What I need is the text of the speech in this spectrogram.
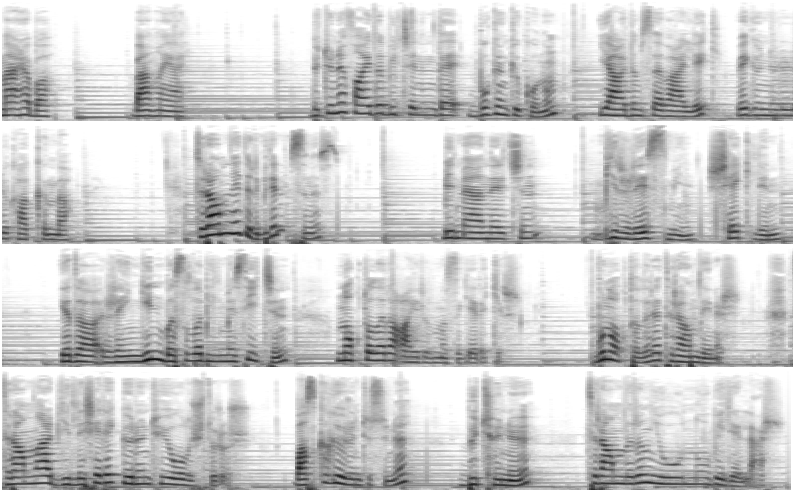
Merhaba, ben Hayal. Bütüne Fayda Bülteninde bugünkü konum yardımseverlik ve gönüllülük hakkında. Tram nedir bilir misiniz? Bilmeyenler için bir resmin, şeklin ya da rengin basılabilmesi için noktalara ayrılması gerekir. Bu noktalara tram denir. Tramlar birleşerek görüntüyü oluşturur. Baskı görüntüsünü, bütünü, tramların yoğunluğu belirler.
